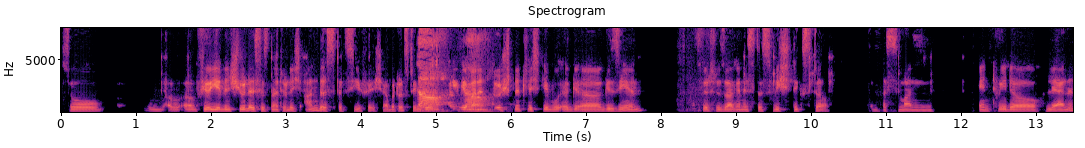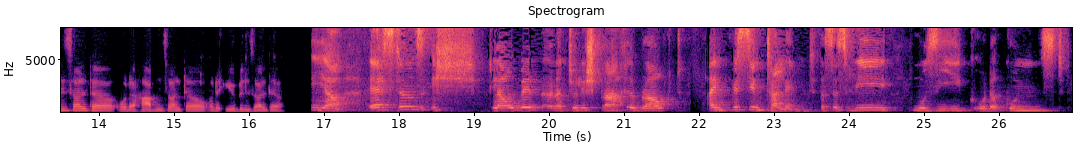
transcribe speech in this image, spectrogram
So, für jeden Schüler ist es natürlich anders spezifisch, aber trotzdem ja, so allgemein ja. durchschnittlich äh, gesehen, was würdest du sagen, ist das Wichtigste, dass man entweder lernen sollte oder haben sollte oder üben sollte? Ja, erstens, ich glaube natürlich, Sprache braucht ein bisschen Talent. Das ist wie Musik oder Kunst.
